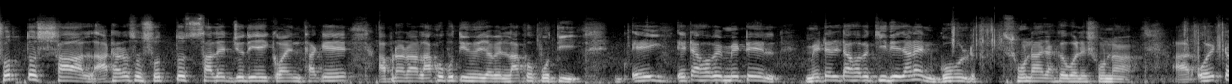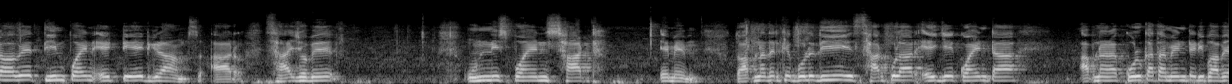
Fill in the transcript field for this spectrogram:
সত্তর সাল, আঠারোশো সত্তর সালের যদি এই কয়েন থাকে, আপনারা লাখপতি হয়ে যাবেন, লাখপতি। এই, এটা হবে মেটেল মেটেলটা হবে কি দিয়ে জানেন? গোল্ড সোনা যাকে বলে সোনা। আর ওয়েটটা হবে তিন পয়েন্ট এইটটি এইট গ্রামস আর সাইজ হবে উনিশ পয়েন্ট ষাট এমএম তো আপনাদেরকে বলে দিই সার্কুলার এই যে কয়েনটা আপনারা কলকাতা মেন্টেরই পাবে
